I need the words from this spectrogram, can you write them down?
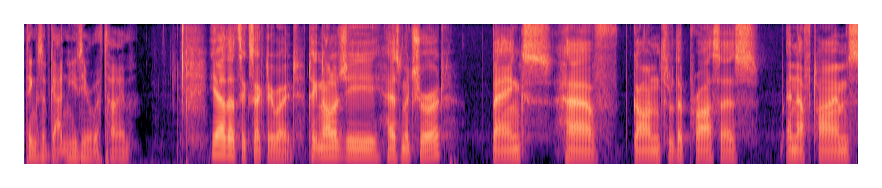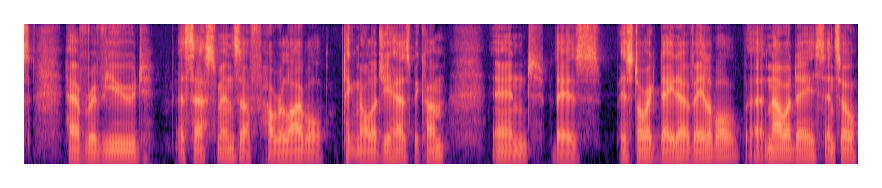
things have gotten easier with time. Yeah, that's exactly right. Technology has matured banks have gone through the process enough times, have reviewed assessments of how reliable technology has become, and there's historic data available uh, nowadays. And so,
